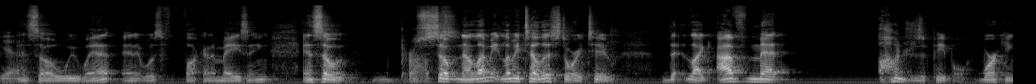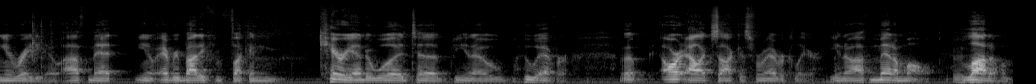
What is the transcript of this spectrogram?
Yeah. and so we went, and it was fucking amazing. And so, Props. so now let me let me tell this story too. That, like I've met hundreds of people working in radio. I've met you know everybody from fucking Carrie Underwood to you know whoever. Uh, Art Alexakis from Everclear. You know I've met them all. A lot of them,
